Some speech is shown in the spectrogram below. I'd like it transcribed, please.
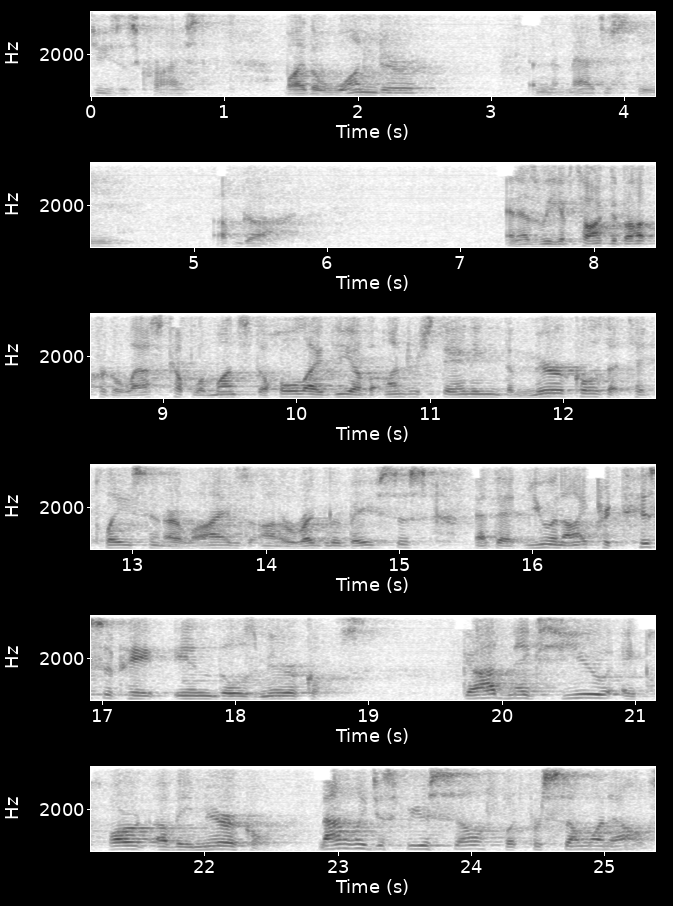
Jesus Christ, by the wonder and the majesty of God. And as we have talked about for the last couple of months, the whole idea of understanding the miracles that take place in our lives on a regular basis, and that you and I participate in those miracles. God makes you a part of a miracle, not only just for yourself, but for someone else.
